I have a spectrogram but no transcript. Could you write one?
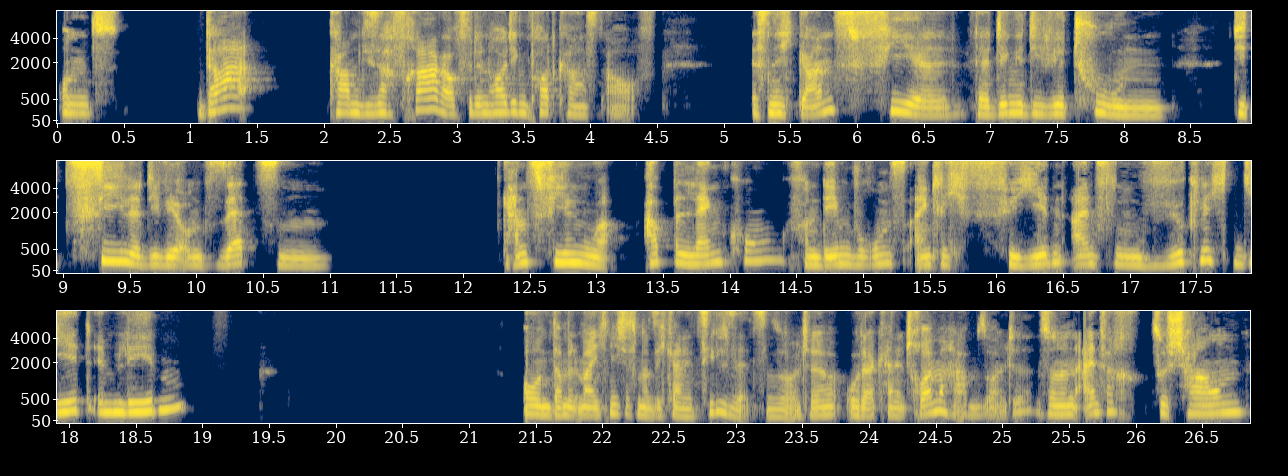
Und da kam dieser Frage auch für den heutigen Podcast auf. Ist nicht ganz viel der Dinge, die wir tun, die Ziele, die wir uns setzen, ganz viel nur Ablenkung von dem, worum es eigentlich für jeden Einzelnen wirklich geht im Leben. Und damit meine ich nicht, dass man sich keine Ziele setzen sollte oder keine Träume haben sollte, sondern einfach zu schauen,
